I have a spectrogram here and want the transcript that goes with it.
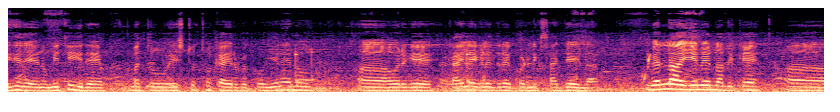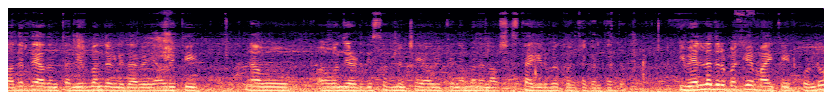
ಇದಿದೆ, ಏನು ಮಿತಿ ಇದೆ ಮತ್ತು ಎಷ್ಟು ತೂಕ ಇರಬೇಕು, ಏನೇನು ಅವರಿಗೆ ಕಾಯಿಲೆಗಳಿದ್ದರೆ ಕೊಡಲಿಕ್ಕೆ ಸಾಧ್ಯ ಇಲ್ಲ, ಇವೆಲ್ಲ ಏನೇನು ಅದಕ್ಕೆ ಅದರದೇ ಆದಂಥ ನಿರ್ಬಂಧಗಳಿದ್ದಾವೆ, ಯಾವ ರೀತಿ ನಾವು ಒಂದೆರಡು ದಿವಸದ ಮುಂಚೆ ಯಾವ ರೀತಿ ನಮ್ಮನ್ನು ನಾವು ಶಿಸ್ತಾಗಿರಬೇಕು ಅಂತಕ್ಕಂಥದ್ದು ಇವೆಲ್ಲದರ ಬಗ್ಗೆ ಮಾಹಿತಿ ಇಟ್ಕೊಂಡು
